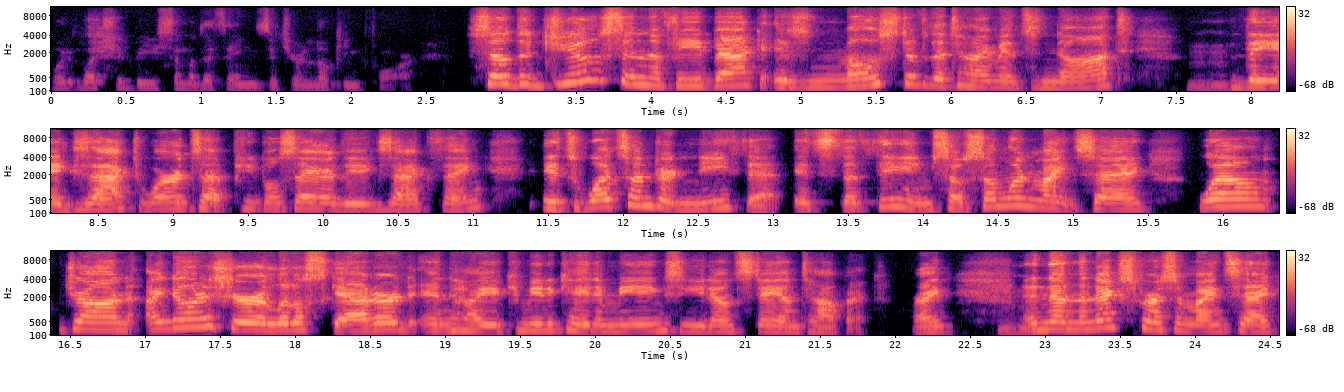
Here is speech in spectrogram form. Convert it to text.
What what should be some of the things that you're looking for? So the juice in the feedback is most of the time it's not mm -hmm. the exact words that people say are the exact thing it's what's underneath it. It's the theme. So someone might say, well, John, I notice you're a little scattered in how you communicate in meetings and you don't stay on topic right? Mm -hmm. And then the next person might say,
